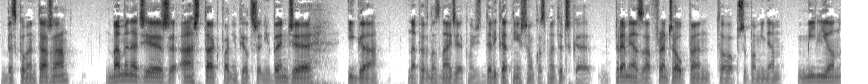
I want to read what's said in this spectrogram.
bez komentarza. Mamy nadzieję, że aż tak, panie Piotrze, nie będzie. Iga na pewno znajdzie jakąś delikatniejszą kosmetyczkę. Premia za French Open to, przypominam, milion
